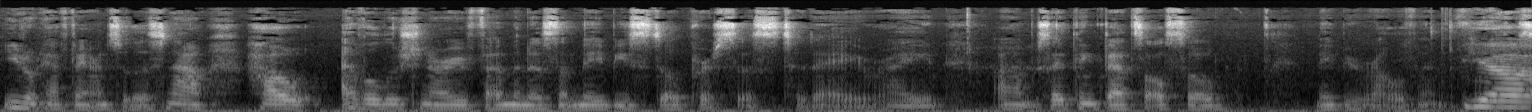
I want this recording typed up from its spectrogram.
you don't have to answer this now, how evolutionary feminism maybe still persists today, right? Because um, I think that's also maybe relevant. yeah,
